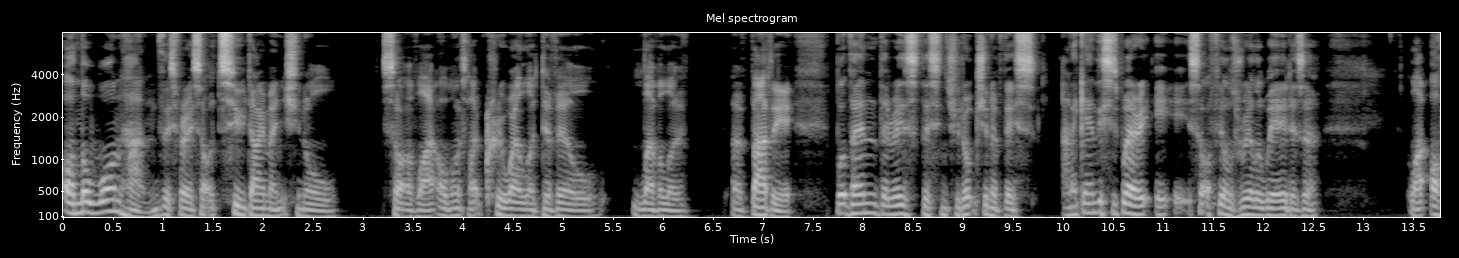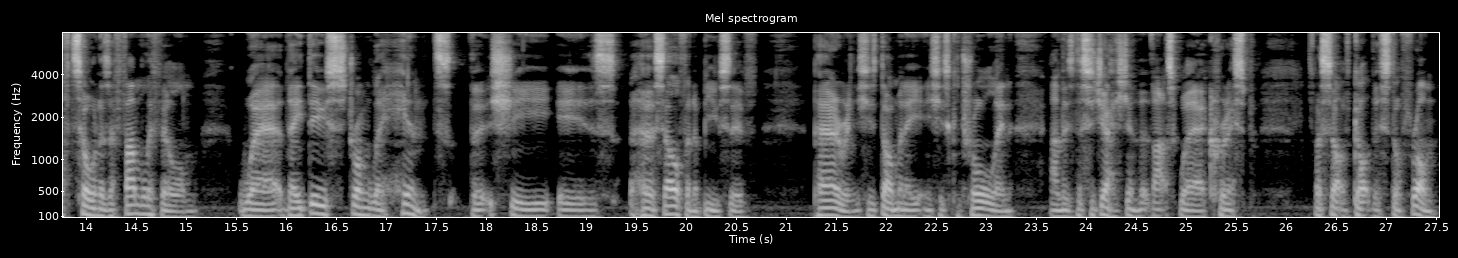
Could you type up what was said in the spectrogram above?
on the one hand, this very sort of two dimensional, sort of like almost like Cruella de Vil level of, of baddie. But then there is this introduction of this, and again, this is where it, it, sort of feels really weird as a like off tone as a family film where they do strongly hint that she is herself an abusive parent. She's dominating, she's controlling, and there's the suggestion that that's where Crisp has sort of got this stuff from.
